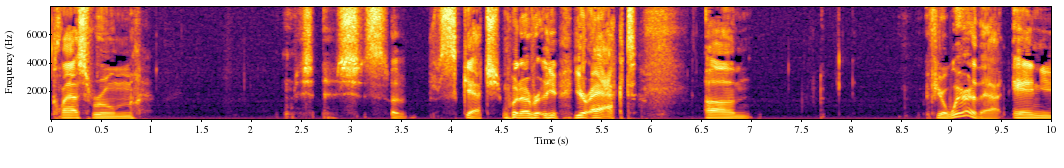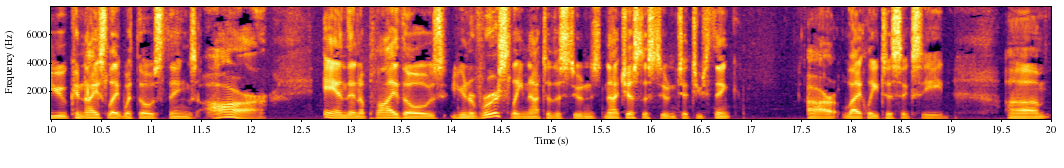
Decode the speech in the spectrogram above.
classroom uh, sketch, whatever your act, um, if you're aware of that and you can isolate what those things are and then apply those universally, not to the students, not just the students that you think are likely to succeed, um,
